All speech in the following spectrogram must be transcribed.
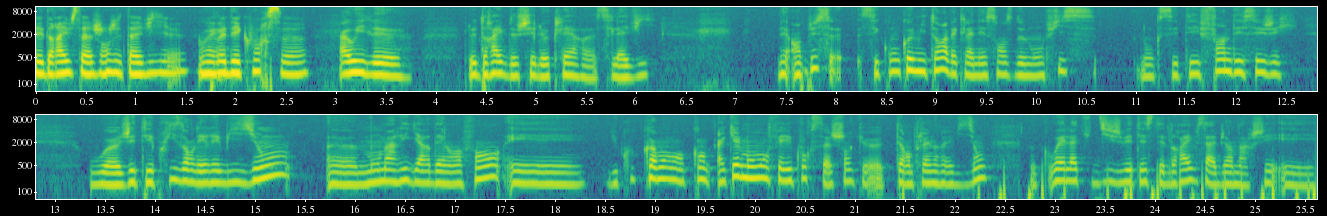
les drives ça a changé ta vie au niveau des courses. Ah oui, le, le drive de chez Leclerc, c'est la vie. Mais en plus, c'est concomitant avec la naissance de mon fils. Donc c'était fin DCG, où j'étais prise dans les révisions mon mari gardait l'enfant et du coup, comment, quand, à quel moment on fait les courses sachant que tu es en pleine révision? Donc, ouais, là, tu te dis, je vais tester le drive, ça a bien marché. Et,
